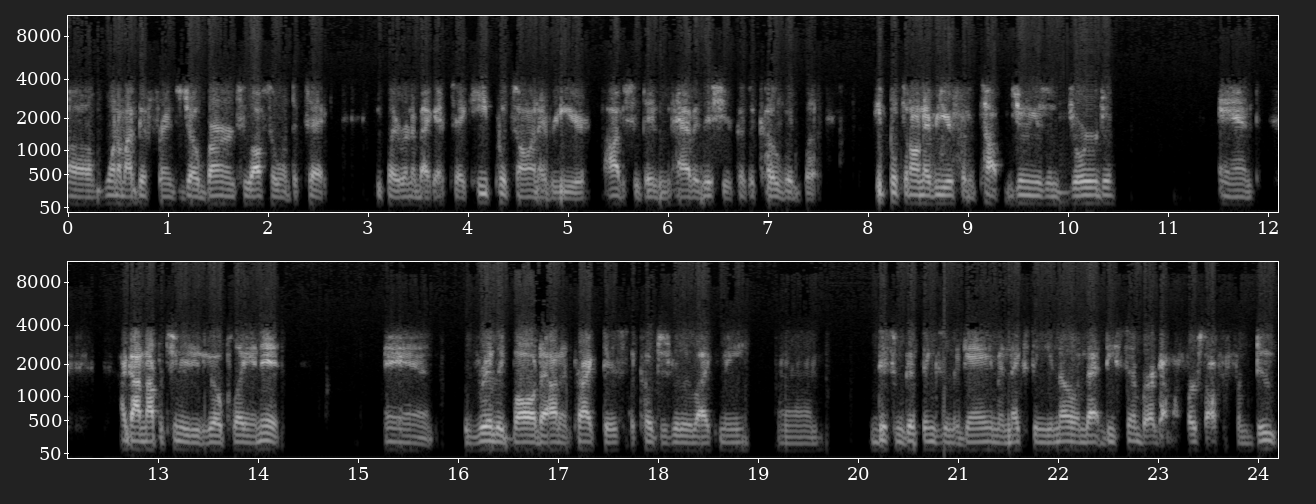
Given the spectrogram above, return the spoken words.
um, one of my good friends, Joe Burns, who also went to Tech, he played running back at Tech. He puts on every year. Obviously, they didn't have it this year because of COVID, but he puts it on every year for the top juniors in Georgia. And I got an opportunity to go play in it and really balled out in practice. The coaches really liked me. Um, did some good things in the game. And next thing you know, in that December, I got my first offer from Duke.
